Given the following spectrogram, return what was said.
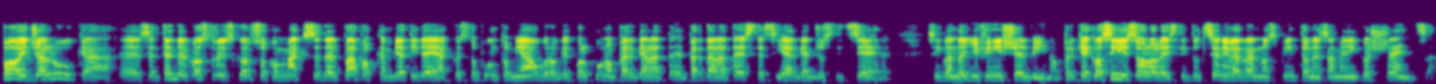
Poi Gianluca, eh, sentendo il vostro discorso con Max del Papa ho cambiato idea, a questo punto mi auguro che qualcuno la te- perda la testa e si erga giustiziere, sì quando gli finisce il vino, perché così solo le istituzioni verranno spinte a un esame di coscienza.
